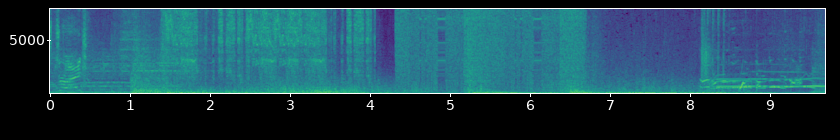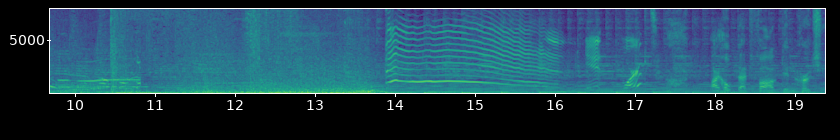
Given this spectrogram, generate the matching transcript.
Strike. Ben! It worked? I hope that fog didn't hurt you.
